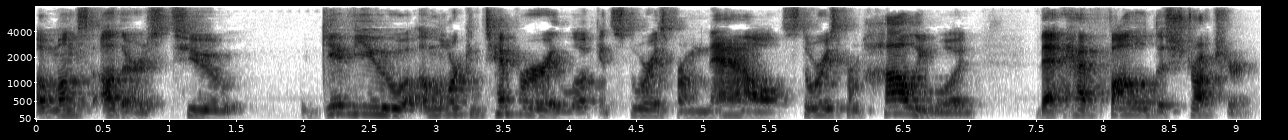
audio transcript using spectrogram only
amongst others, to give you a more contemporary look at stories from now, stories from Hollywood that have followed the structure.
